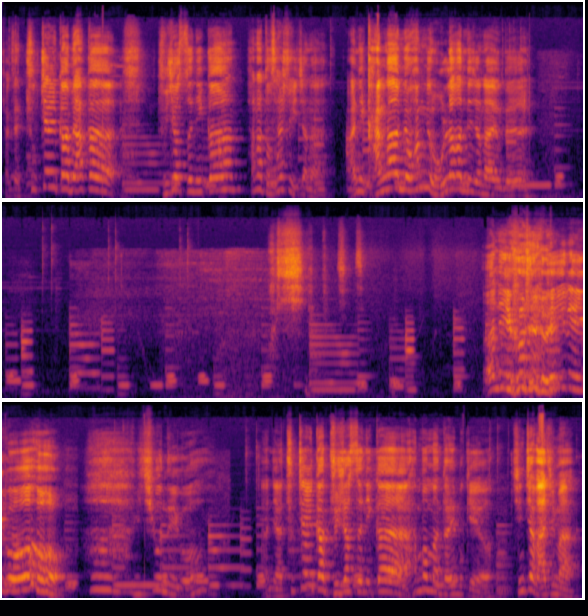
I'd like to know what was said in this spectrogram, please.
잠깐 축제일 값에 아까 주셨으니까 하나 더 살 수 있잖아. 아니 강화하면 확률 올라간대잖아 형들. 아, 씨. 아니 오늘 왜 이래 이거? 아 미치겠네 이거. 아니야 축제일 값 주셨으니까 한 번만 더 해볼게요. 진짜 마지막.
